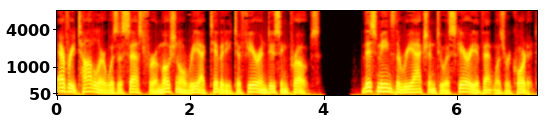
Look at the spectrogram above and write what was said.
Every toddler was assessed for emotional reactivity to fear inducing probes. This means the reaction to a scary event was recorded.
